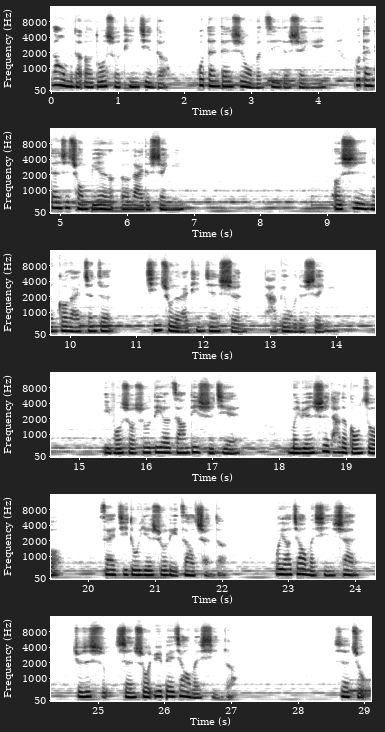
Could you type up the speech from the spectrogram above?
让我们的耳朵所听见的，不单单是我们自己的声音，不单单是从别人而来的声音，而是能够来真正清楚的来听见神他给我们的声音。以弗所书第二章第十节，我们原是他的工作，在基督耶稣里造成的。为要叫我们行善，就是属神所预备叫我们行的。是，主，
